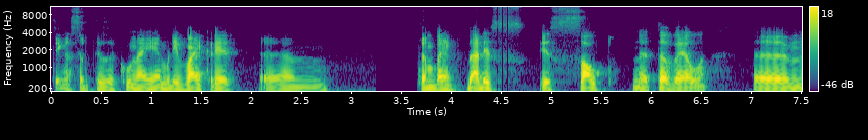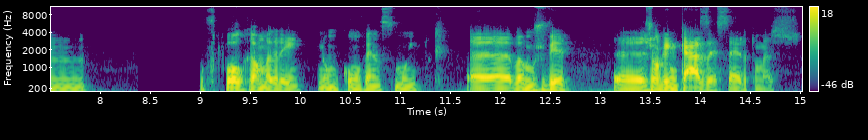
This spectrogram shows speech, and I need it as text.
tenho a certeza que o Naemri vai querer um, também dar esse, esse salto na tabela. Um, o futebol do Real Madrid não me convence muito. Uh, vamos ver. Uh, joga em casa, é certo, mas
